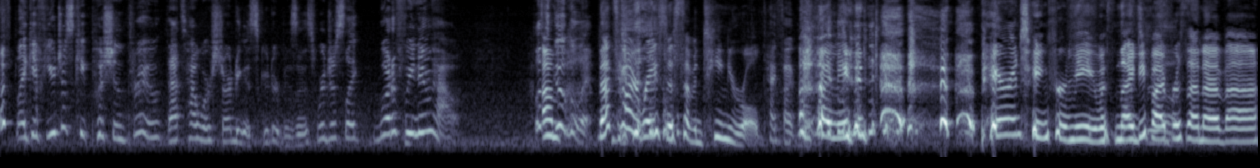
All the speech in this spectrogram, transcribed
Like if you just keep pushing through, that's how we're starting a scooter business. We're just like, what if we knew how? Let's Um, Google it. That's how I raised a 17 year old. High five. I mean, parenting for me was 95% of, uh,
